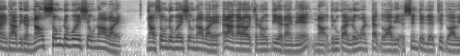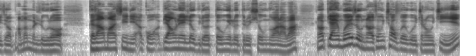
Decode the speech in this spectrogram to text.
နိုင်ထားပြီးတော့နောက်ဆုံးတစ်ပွဲရှုံးထားပါတယ်နောက်ဆုံးတစ်ပွဲရှုံးထားပါတယ်အဲ့ဒါကတော့ကျွန်တော်တို့သိတဲ့အတိုင်းပဲနောက်သူတို့ကလုံးဝတက်သွားပြီးအဆင့်တက်လည်းဖြစ်သွားပြီးဆိုတော့ဘာမှမလူတော့ကစားမဆင်းရင်အကုန်အပြောင်းလဲလုပ်ပြီးတော့၃ကိလို့သူတို့ရှုံးသွားတာပါ။နောက်ပြိုင်ပွဲစုံနောက်ဆုံး6ပွဲကိုကျွန်တော်တို့ကြည့်ရင်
